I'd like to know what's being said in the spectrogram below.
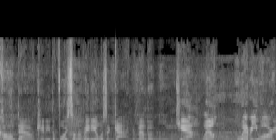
Calm down, Kenny. The voice on the radio was a guy, remember? Yeah, well, whoever you are,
